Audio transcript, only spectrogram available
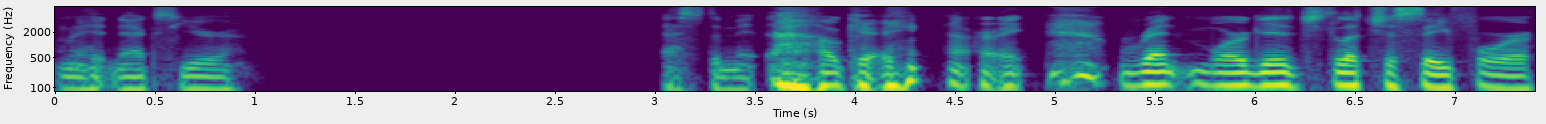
going to hit next here estimate. okay. All right. Rent mortgage, let's just say for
